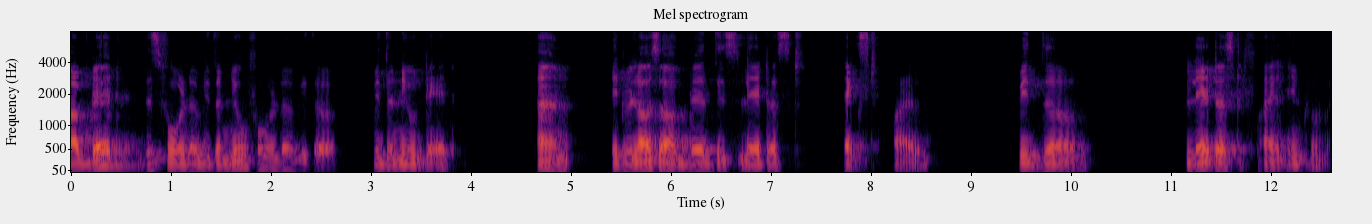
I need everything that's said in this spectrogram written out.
update this folder with a new folder with a with the new date and it will also update this latest text file with the latest file information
